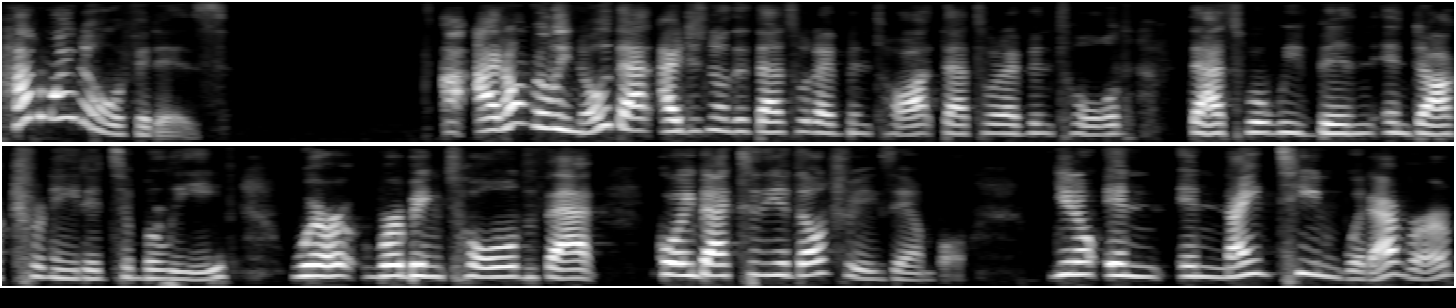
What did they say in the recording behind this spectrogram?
How do I know if it is? I, don't really know that. I just know that that's what I've been taught. That's what I've been told. That's what we've been indoctrinated to believe. We're we're being told that going back to the adultery example, you know, in in 19 whatever,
